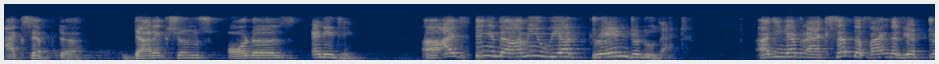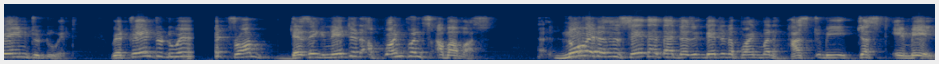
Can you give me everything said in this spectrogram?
accept uh, directions, orders, anything. Uh, I think in the army we are trained to do that. I think we have to accept the fact that we are trained to do it. We are trained to do it from designated appointments above us. Nowhere does it say that that designated appointment has to be just a male.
